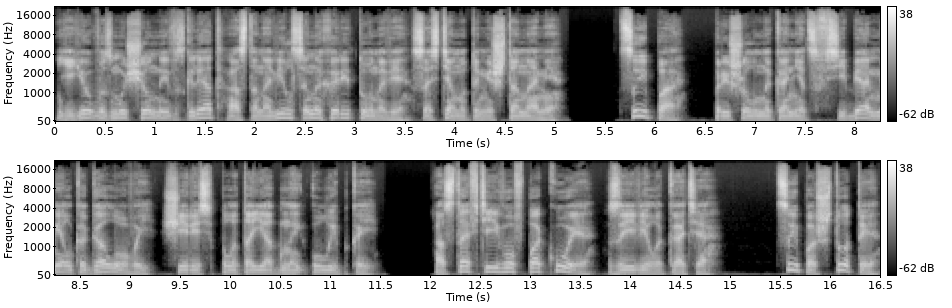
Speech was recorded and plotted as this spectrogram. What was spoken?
ее возмущенный взгляд остановился на Харитонове со стянутыми штанами. «Цыпа!» – пришел, наконец, в себя мелкоголовый, щерясь плотоядной улыбкой. «Оставьте его в покое», – заявила Катя. «Цыпа, что ты?»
